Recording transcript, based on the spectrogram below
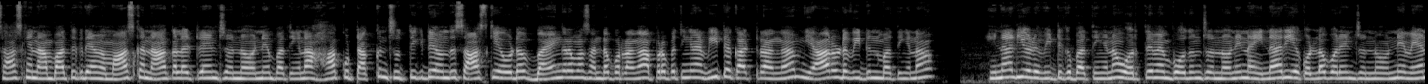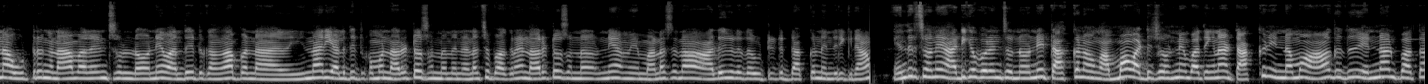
சாஸ்கே நான் பார்த்துக்கிட்டேன் அவன் மாஸ்க்கை நான் கலட்டுறேன்னு சொன்ன உடனே பார்த்தீங்கன்னா ஹாக்கு டக்குன்னு சுற்றிக்கிட்டே வந்து சாஸ்கேயோட பயங்கரமாக சண்டை போடுறாங்க. அப்புறம் பார்த்தீங்கன்னா வீட்டை காட்டுறாங்க. யாரோட வீடுன்னு பார்த்தீங்கன்னா ஹினாரியோட வீட்டுக்கு பார்த்தீங்கன்னா ஒருத்தவன் போதும்னு சொன்னோடனே நான் இன்னாரியை கொல்ல போகிறேன்னு சொன்னோடனே வேணா விட்டுருங்க நான் வரேன்னு சொன்னோடனே வந்துட்டு இருக்காங்க. அப்போ நான் ஹினாரி அழுதுட்டு இருக்கோமோ நரட்டோ சொன்னதை நினச்சி பார்க்குறேன் நரட்டோ சொன்னோடனே அவன் மனசெல்லாம் அழுகிறத விட்டுட்டு டக்குன்னு எந்திரிக்கிறான். எந்திரிச்ச உடனே அடிக்க போகிறேன்னு சொன்ன உடனே டக்குன்னு அவங்க அம்மா அடிச்ச உடனே பார்த்தீங்கன்னா டக்குன்னு இன்னமும் ஆகுது. என்னன்னு பார்த்தா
